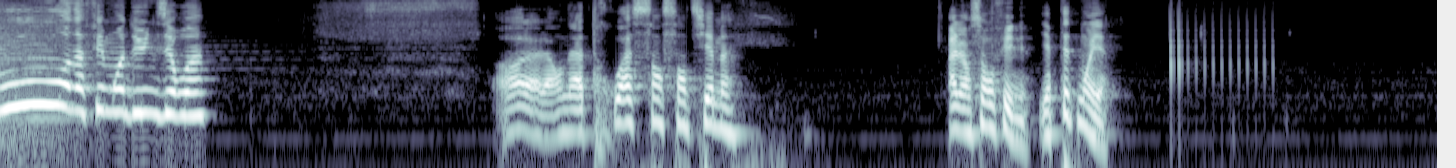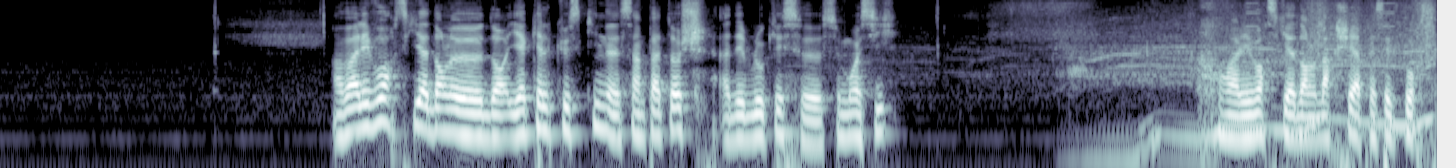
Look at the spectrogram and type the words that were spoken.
Ouh, on a fait moins de 1,01. Oh là là, on est à 300 centièmes. Allez, on s'en refait une. Il y a peut-être moyen. On va aller voir ce qu'il y a dans le... Il y a quelques skins sympatoches à débloquer ce mois-ci. On va aller voir ce qu'il y a dans le marché après cette course.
